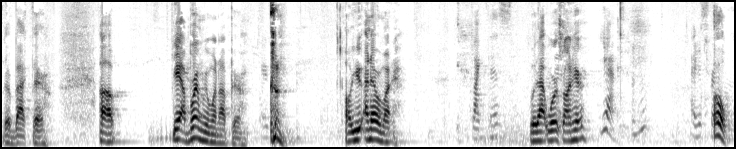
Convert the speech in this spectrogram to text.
they're back there. Uh, yeah, bring me one up here. oh, you? I never mind. Like this? Would that work on here? Yeah. Mm-hmm. I just. Oh,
